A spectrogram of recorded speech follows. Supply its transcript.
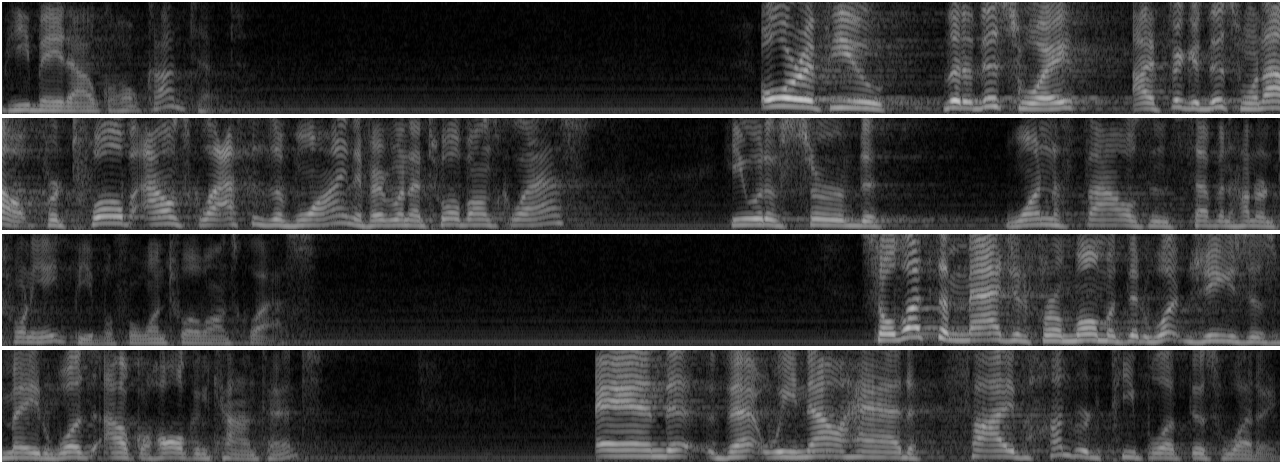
he made alcohol content. Or if you lit it this way, I figured this one out. For 12 ounce glasses of wine, if everyone had 12 ounce glass, he would have served 1,728 people for one 12 ounce glass. So let's imagine for a moment that what Jesus made was alcoholic in content and that we now had 500 people at this wedding.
